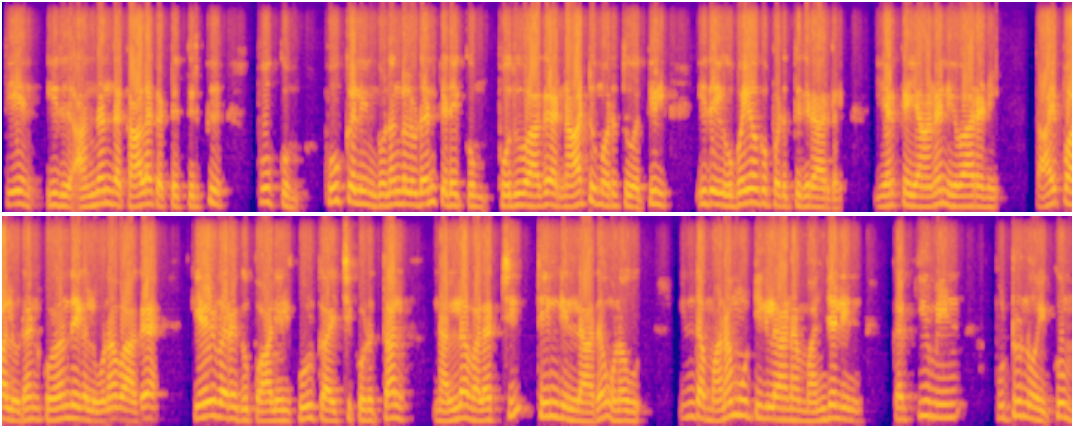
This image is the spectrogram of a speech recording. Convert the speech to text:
தேன் இது அந்தந்த காலகட்டத்திற்கு பூக்கும்? பூக்களின் குணங்களுடன் கிடைக்கும். பொதுவாக நாட்டு மருத்துவத்தில் இதை உபயோகப்படுத்துகிறார்கள். இயற்கையான நிவாரணி. தாய்ப்பாலுடன் குழந்தைகள் உணவாக கேழ்வரகு பாலில் கூழ் காய்ச்சி கொடுத்தால் நல்ல வளர்ச்சி தீங்கில்லாத உணவு. இந்த மணமூட்டிகளான மஞ்சளின் கர்க்யூமின் புற்றுநோய்க்கும்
